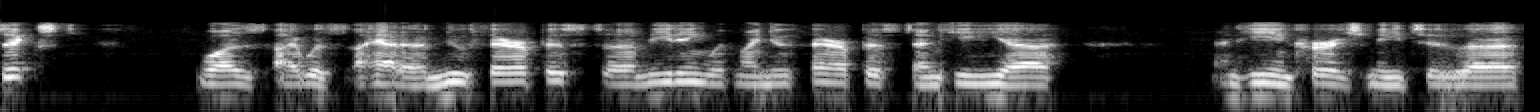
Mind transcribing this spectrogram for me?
6th. Was I was I had a new therapist uh, meeting with my new therapist, and he uh, and he encouraged me to uh,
